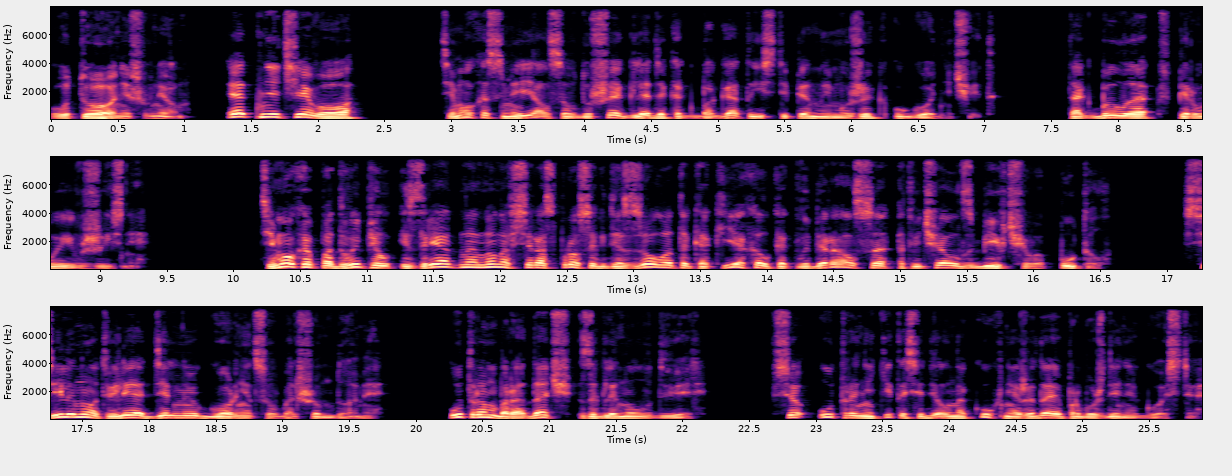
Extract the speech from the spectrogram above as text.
«Утонешь в нем». «Это ничего». Тимоха смеялся в душе, глядя, как богатый и степенный мужик угодничает. Так было впервые в жизни. Тимоха подвыпил изрядно, но на все расспросы, где золото, как ехал, как выбирался, отвечал сбивчиво, путал. Силину отвели отдельную горницу в большом доме. Утром бородач заглянул в дверь. Все утро Никита сидел на кухне, ожидая пробуждения гостя.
